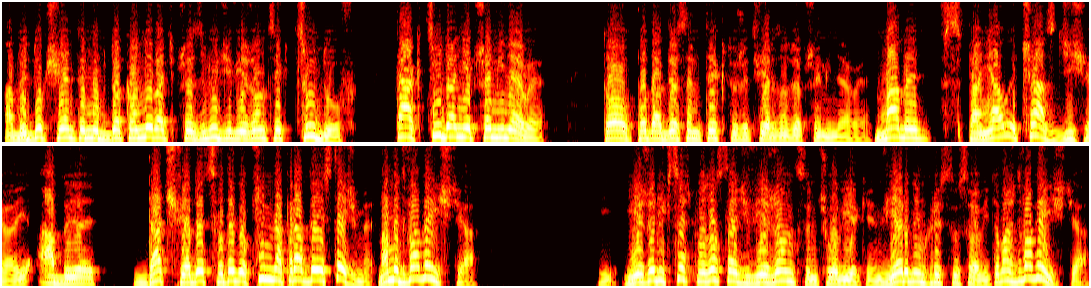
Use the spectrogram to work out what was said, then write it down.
aby Duch Święty mógł dokonywać przez ludzi wierzących cudów. Tak, cuda nie przeminęły. To pod adresem tych, którzy twierdzą, że przeminęły. Mamy wspaniały czas dzisiaj, aby dać świadectwo tego, kim naprawdę jesteśmy. Mamy dwa wyjścia. Jeżeli chcesz pozostać wierzącym człowiekiem, wiernym Chrystusowi, to masz dwa wyjścia.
